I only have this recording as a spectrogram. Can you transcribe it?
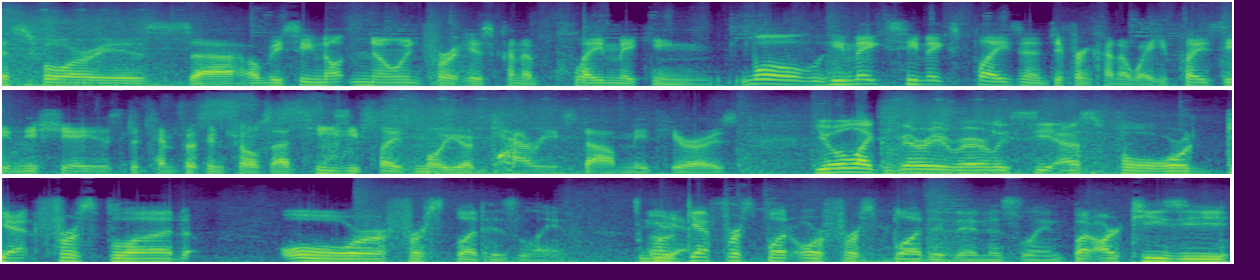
S4 is uh, obviously not known for his kind of playmaking. Well, he makes he makes plays in a different kind of way. He plays the initiators, the tempo controls. Arteezy plays more your carry style mid heroes. You'll like very rarely see S4 get first blood or first blood his lane. Or Yes. get first blood or first blooded in his lane. But Arteezy,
